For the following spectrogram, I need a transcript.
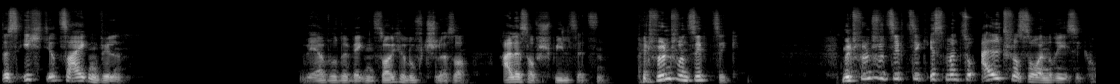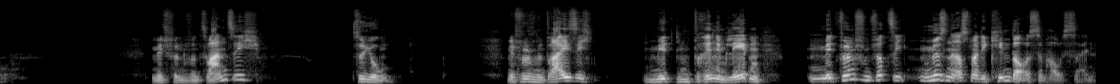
das ich dir zeigen will. Wer würde wegen solcher Luftschlösser alles aufs Spiel setzen? Mit 75. Mit 75 ist man zu alt für so ein Risiko. Mit 25 zu jung. Mit 35 mittendrin im Leben. Mit 45 müssen erstmal die Kinder aus dem Haus sein.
